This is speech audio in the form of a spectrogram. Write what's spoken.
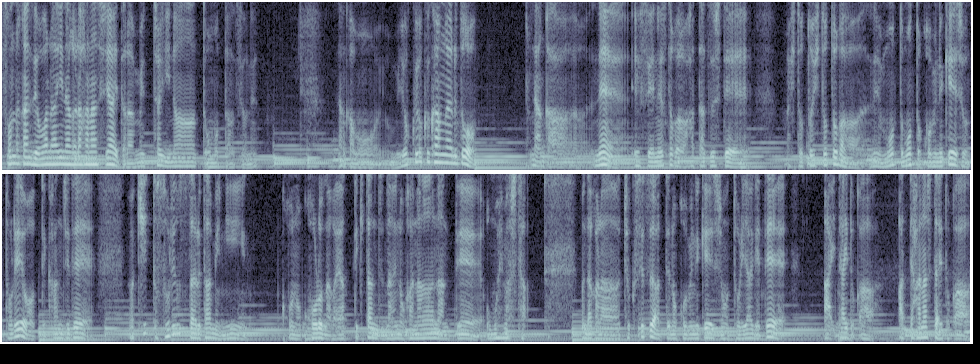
そんな感じで笑いながら話し合えたらめっちゃいいなと思ったんですよね。なんかもうよくよく考えるとなんかね SNS とかが発達して人と人とがねもっともっとコミュニケーション取れよって感じで、きっとそれを伝えるためにこのコロナがやってきたんじゃないのかななんて思いました。だから直接会ってのコミュニケーションを取り上げて会いたいとか会って話したいとか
